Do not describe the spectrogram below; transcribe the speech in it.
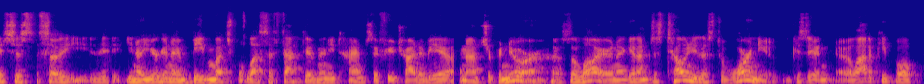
it's just so you know you're going to be much less effective many times if you try to be a, an entrepreneur as a lawyer and again i'm just telling you this to warn you because a lot of people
